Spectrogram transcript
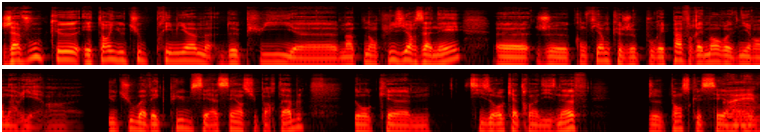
J'avoue que, étant YouTube Premium depuis euh, maintenant plusieurs années, euh, je confirme que je ne pourrais pas vraiment revenir en arrière. Hein. YouTube avec pub, c'est assez insupportable. Donc, 6,99€. Euh, je pense que c'est un,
